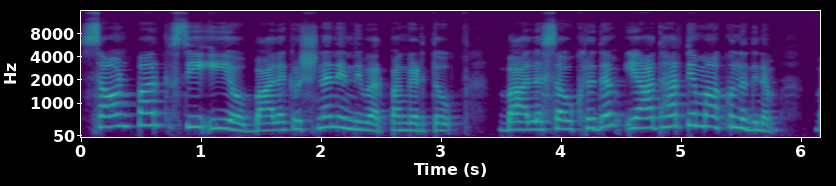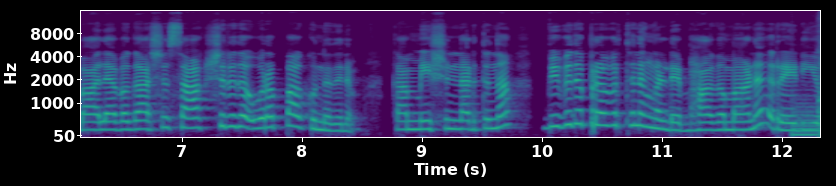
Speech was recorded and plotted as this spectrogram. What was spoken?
sound park CEO Balakrishnan എന്നിവർ പങ്കെടുത്തു. ബാലസൗഹൃദം യാഥാർത്ഥ്യമാക്കുന്നതിനും ബാലാവകാശ സാക്ഷരത ഉറപ്പാക്കുന്നതിനും കമ്മീഷൻ നടത്തുന്ന വിവിധ പ്രവർത്തനങ്ങളുടെ ഭാഗമാണ് റേഡിയോ.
